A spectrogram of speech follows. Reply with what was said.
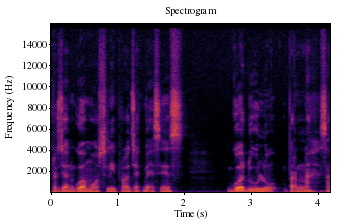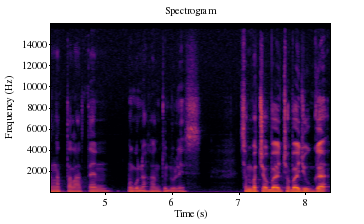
kerjaan gue mostly project basis, gue dulu pernah sangat telaten menggunakan to-do list. Sempat coba-coba juga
